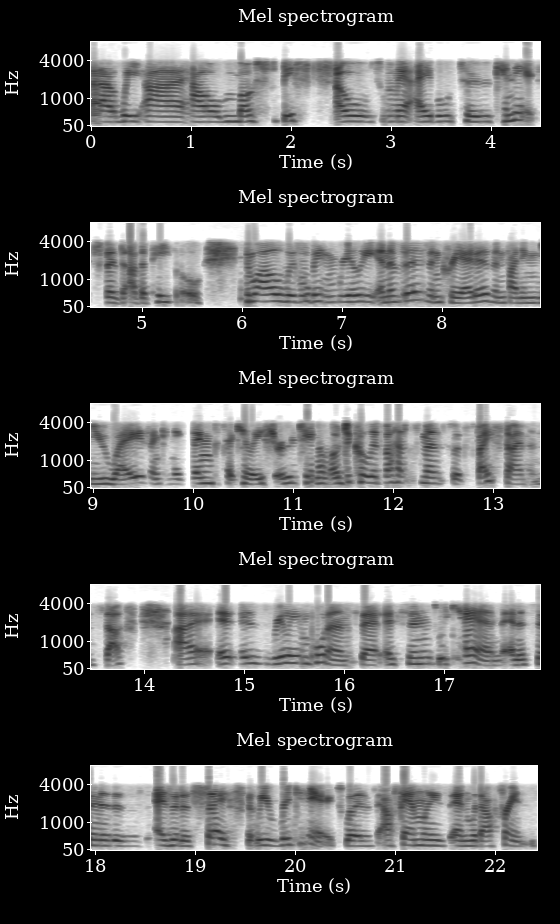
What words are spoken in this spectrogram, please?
Uh, we are our most best selves when we're able to connect with other people. And while we've all been really innovative and creative and finding new ways and connecting, particularly through technological advancements with FaceTime and stuff, uh, it is really important that as soon as we can and as soon as, as it is safe, that we reconnect with our families and with our friends.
